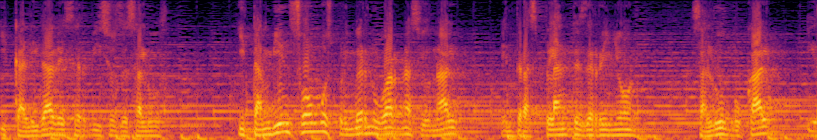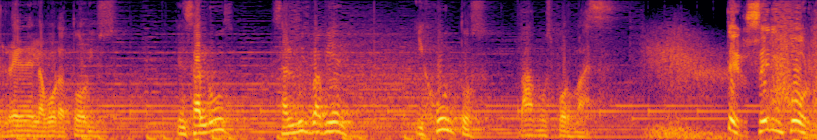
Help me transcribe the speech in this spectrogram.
y calidad de servicios de salud. Y también somos primer lugar nacional en trasplantes de riñón, salud bucal y red de laboratorios. En salud, San Luis va bien y juntos vamos por más. Tercer informe.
